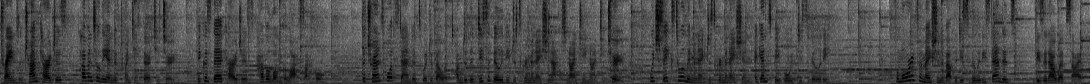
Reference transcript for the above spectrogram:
Trains and tram carriages have until the end of 2032 because their carriages have a longer life cycle. The transport standards were developed under the Disability Discrimination Act 1992, which seeks to eliminate discrimination against people with disability. For more information about the disability standards, visit our website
